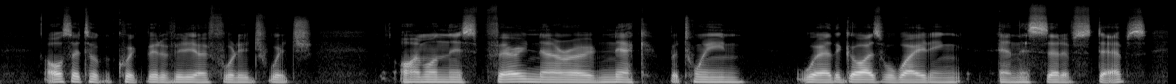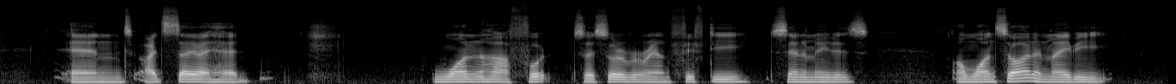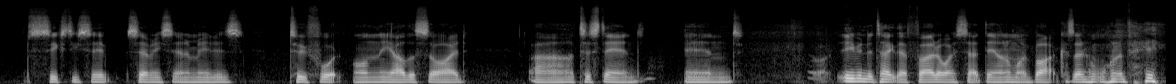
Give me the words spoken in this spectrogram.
I also took a quick bit of video footage, which I'm on this very narrow neck between where the guys were waiting and this set of steps. And I'd say I had one and a half foot, so sort of around 50 centimeters on one side and maybe 60, 70 centimeters, two foot on the other side uh, to stand. And even to take that photo, I sat down on my butt because I didn't want to be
